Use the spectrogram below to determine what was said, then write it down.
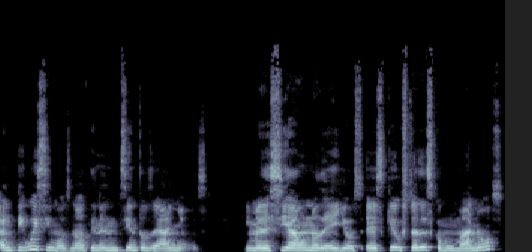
antiguísimos, ¿no? Tienen cientos de años. Y me decía uno de ellos, es que ustedes como humanos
